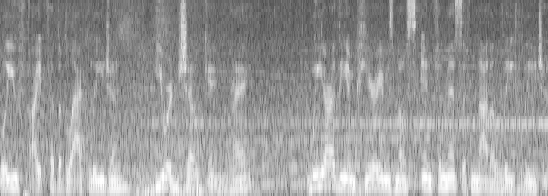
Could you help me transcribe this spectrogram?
Will you fight for the Black Legion? You are joking, right? We are the Imperium's most infamous, if not elite, legion.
